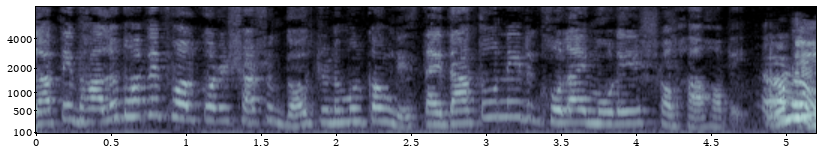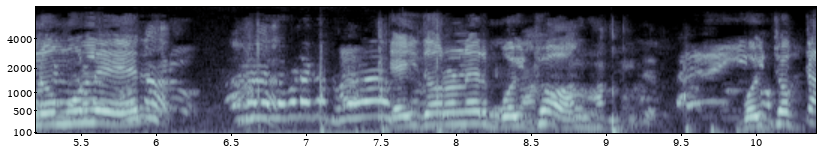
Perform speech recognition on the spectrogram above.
যাতে ভালোভাবে ফল করে শাসক দল তৃণমূল কংগ্রেস, তাই দাঁতনের ঘোলায় মোড়ে সভা হবে। তৃণমূলের এই ধরনের বৈঠক, বৈঠকটা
